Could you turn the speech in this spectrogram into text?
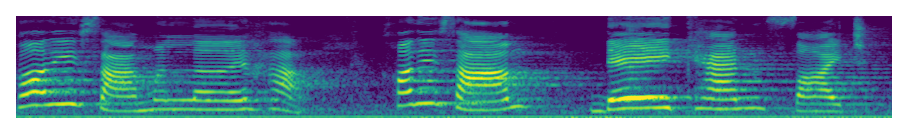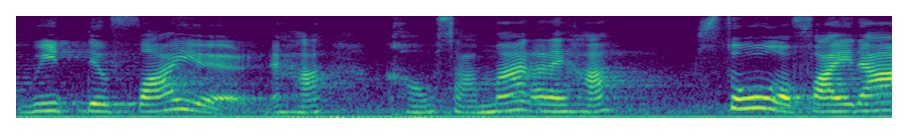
ข้อที่ 3 มันเลยค่ะ ข้อที่ 3 they can fight with the fire นะคะเขาสามารถอะไรคะ สู้กับไฟได้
